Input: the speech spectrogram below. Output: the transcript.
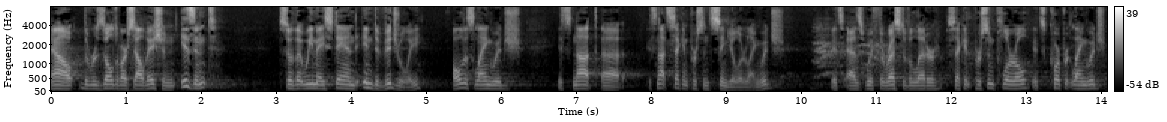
Now, the result of our salvation isn't so that we may stand individually. All this language, it's not, uh, it's not second person singular language. It's as with the rest of the letter, second person plural. It's corporate language.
